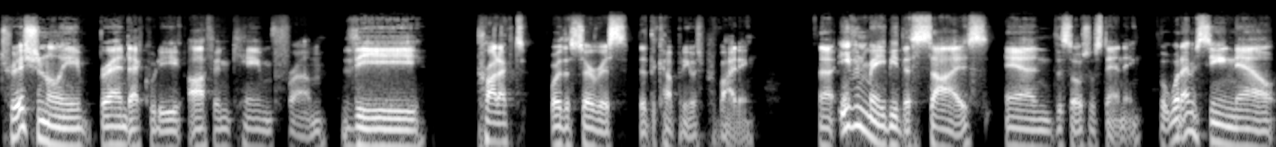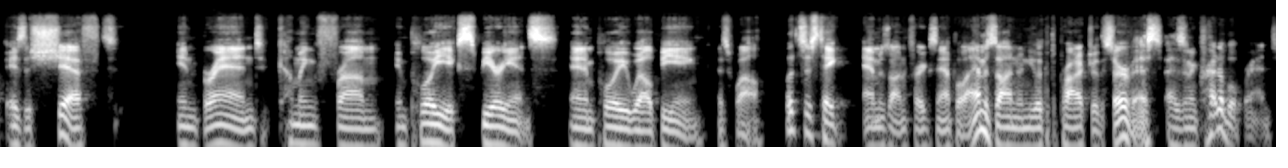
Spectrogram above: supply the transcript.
traditionally brand equity often came from the product or the service that the company was providing uh, even maybe the size and the social standing. But what i'm seeing now is a shift in brand coming from employee experience and employee well-being as well. Let's just take amazon for example. Amazon when you look at the product or the service has an incredible brand.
